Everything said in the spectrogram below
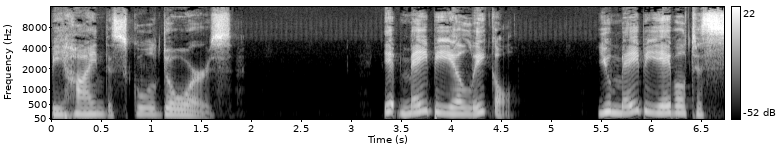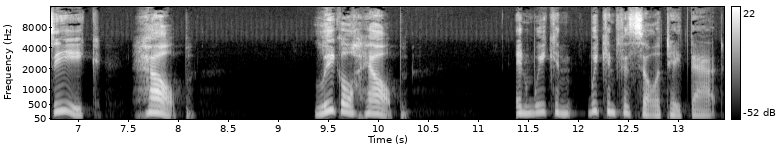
behind the school doors. It may be illegal. You may be able to seek help, legal help, and we can we can facilitate that.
